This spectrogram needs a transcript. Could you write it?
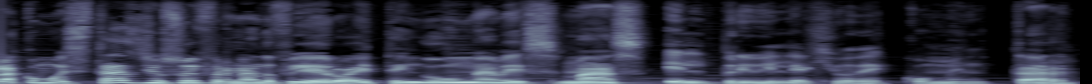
Hola, ¿cómo estás? Yo soy Fernando Figueroa y tengo una vez más el privilegio de comentar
